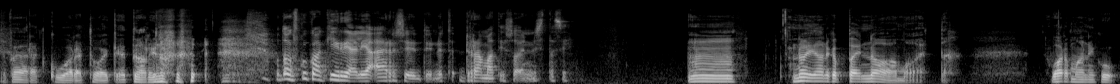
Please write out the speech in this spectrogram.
Ja väärät kuoret, oikea tarina. Mutta onko kukaan kirjailija ärsyyntynyt dramatisoinnistasi? Mm, no ei ainakaan päin naamaa, että varmaan niin kuin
